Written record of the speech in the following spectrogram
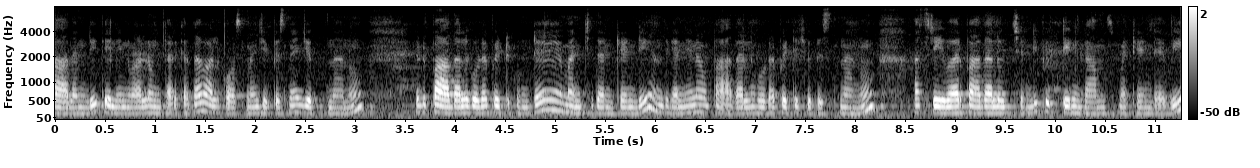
కాదండి. తెలియని వాళ్ళు ఉంటారు కదా వాళ్ళ కోసమని చెప్పేసి నేను చెప్తున్నాను. ఇప్పుడు పాదాలు కూడా పెట్టుకుంటే మంచిదంటండి. అందుకని నేను పాదాలను కూడా పెట్టి చూపిస్తున్నాను. ఆ శ్రీవారి పాదాలు వచ్చండి. ఫిఫ్టీన్ గ్రామ్స్ మటండి అండి అవి.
